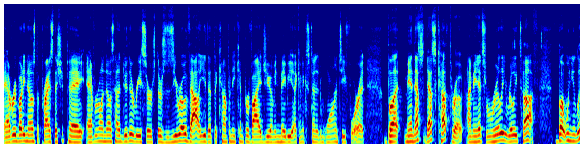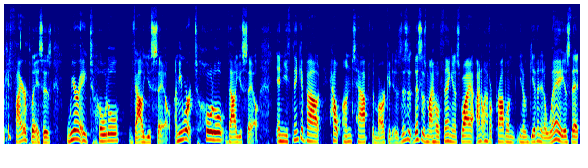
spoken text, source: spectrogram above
Everybody knows the price they should pay. Everyone knows how to do their research. There's zero value that the company can provide you. I mean, maybe like an extended warranty for it. But man, that's that's cutthroat. I mean, it's really, really tough. But when you look at fireplaces, we are a total value sale. I mean, we're a total value sale. And you think about how untapped the market is. This is this is my whole thing, and it's why I don't have a problem, you know, giving it away. Is that,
